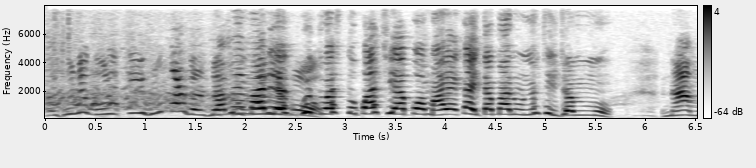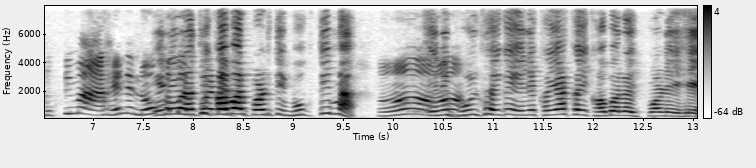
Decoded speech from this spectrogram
બધુંને બોલતી હું પણ તમે મારી અદ્ભુત વસ્તુ પાછી આપો મારે કાઈ તમારું નથી જમવું. ના મુક્તિમાં હે ને નો ખબર નથી ખબર પડતી મુક્તિમાં. એની ભૂલ થઈ ગઈ એને કયા કઈ ખબર જ પડે હે.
